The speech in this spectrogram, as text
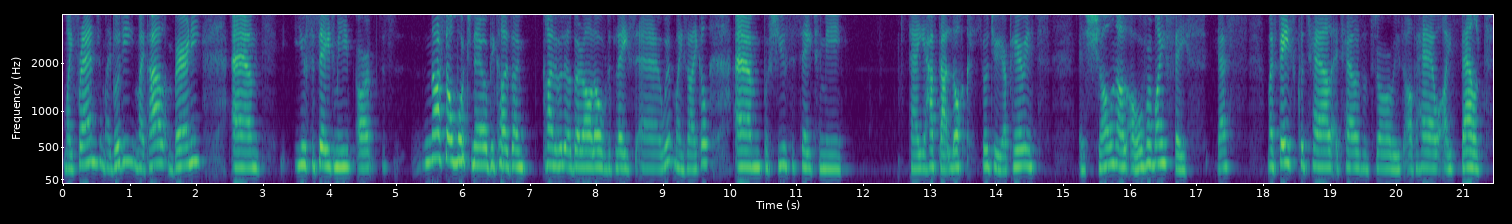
My friend, my buddy, my pal, Bernie, um, used to say to me, or not so much now because I'm kind of a little bit all over the place uh, with my cycle. Um, but she used to say to me, uh, "You have that look. You're your periods. It's shown all over my face. Yes, my face could tell a thousand stories of how I felt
